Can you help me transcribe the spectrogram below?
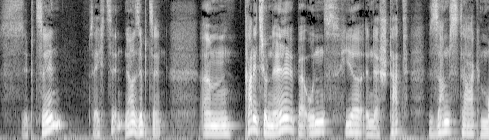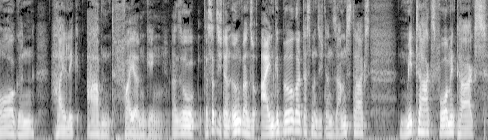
17, 16, ja 17, ähm, traditionell bei uns hier in der Stadt Samstagmorgen Heiligabend feiern ging. Also das hat sich dann irgendwann so eingebürgert, dass man sich dann samstags, mittags, vormittags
